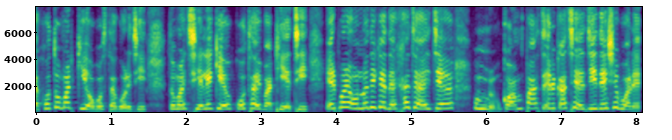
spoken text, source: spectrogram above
দেখো তোমার কি অবস্থা করেছি। তোমার ছেলেকে কোথায় পাঠিয়েছি। এরপরে অন্যদিকে দেখা যায় যে কম্পাস এর কাছে জিদ এসে বলে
